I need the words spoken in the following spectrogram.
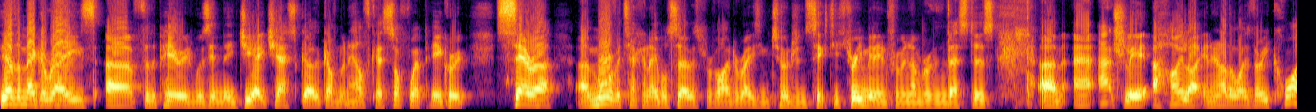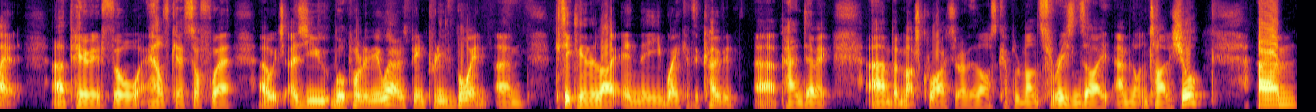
The other mega raise uh, for the period was in the GHS Government Healthcare Software Peer Group. Cera uh, more of a tech-enabled service provider raising 263 million from a number of investors. Um, actually, a highlight in an otherwise very quiet uh, period for healthcare software, uh, which, as you will probably be aware, has been pretty buoyant, um, particularly in the li- in the wake of the COVID uh, pandemic, um, but much quieter over the last couple of months for reasons I am not entirely sure. Um,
